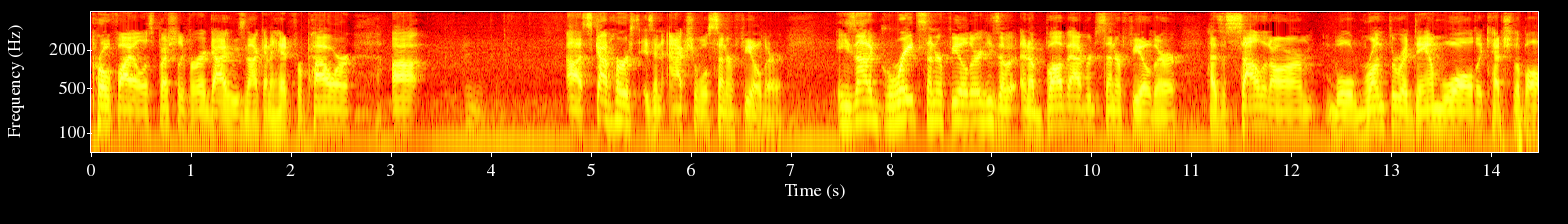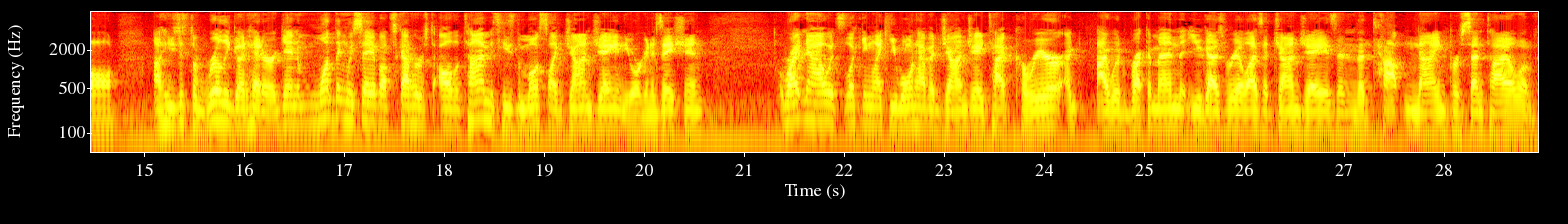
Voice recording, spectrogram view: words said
profile, especially for a guy who's not going to hit for power. Uh, uh, Scott Hurst is an actual center fielder. He's not a great center fielder. He's a, an above average center fielder, has a solid arm, will run through a damn wall to catch the ball. Uh, he's just a really good hitter. Again, one thing we say about Scott Hurst all the time is he's the most like Jon Jay in the organization. Right now, it's looking like he won't have a Jon Jay type career. I, I would recommend that you guys realize that Jon Jay is in the top nine percentile of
